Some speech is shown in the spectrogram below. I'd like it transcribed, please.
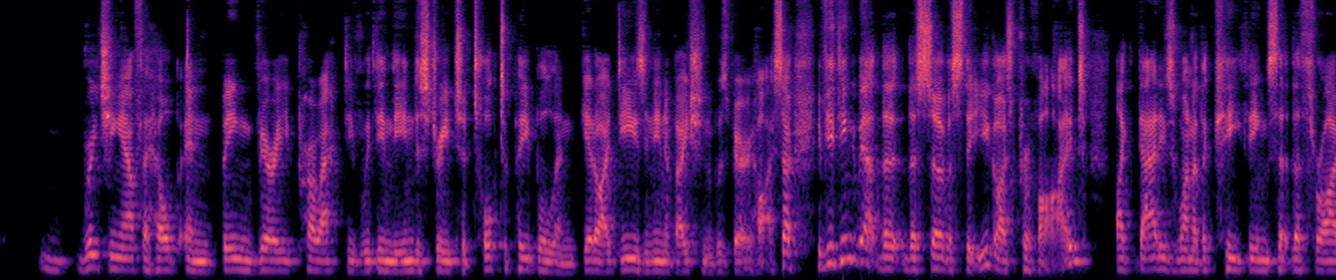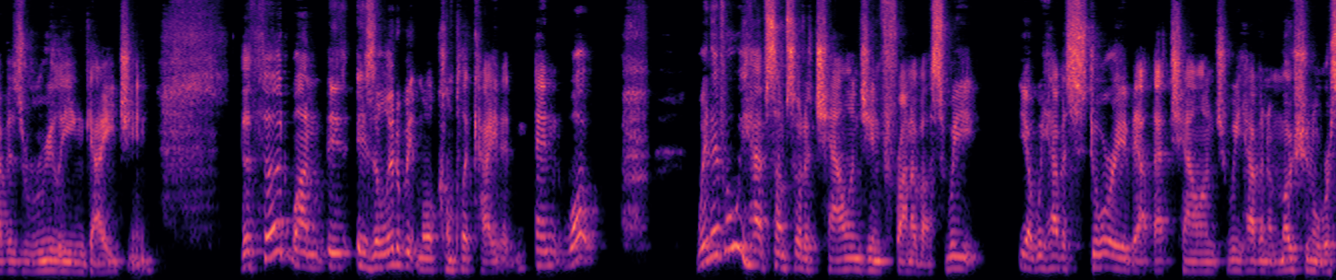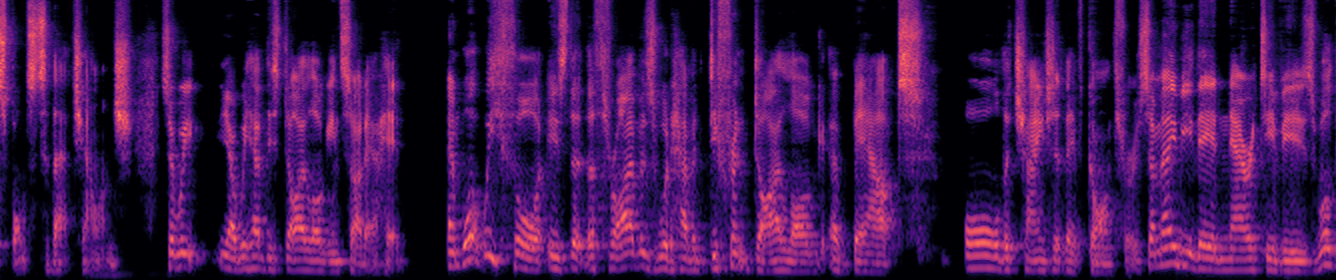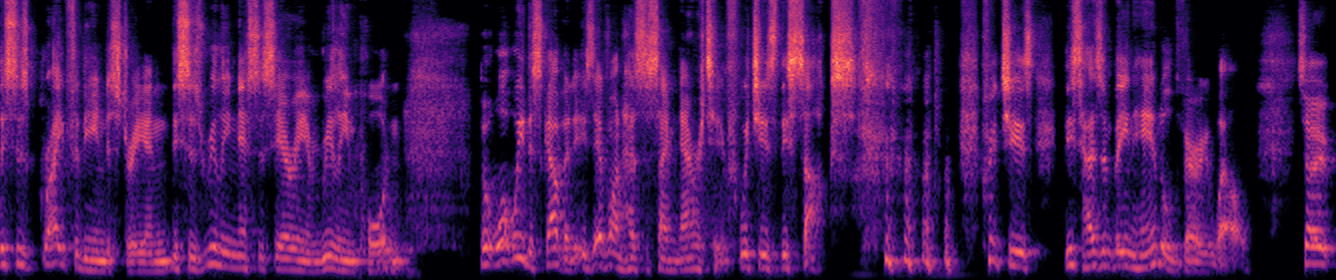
reaching out for help and being very proactive within the industry to talk to people and get ideas and innovation was very high. So if you think about the the service that you guys provide, like that is one of the key things that the thrivers really engage in. The third one is, is a little bit more complicated. And what whenever we have some sort of challenge in front of us, we know, we have a story about that challenge. We have an emotional response to that challenge. So we, know, we have this dialogue inside our head. And what we thought is that the thrivers would have a different dialogue about all the change that they've gone through. So maybe their narrative is, well, this is great for the industry and this is really necessary and really important. But what we discovered is everyone has the same narrative, which is this sucks, which is this hasn't been handled very well. So,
